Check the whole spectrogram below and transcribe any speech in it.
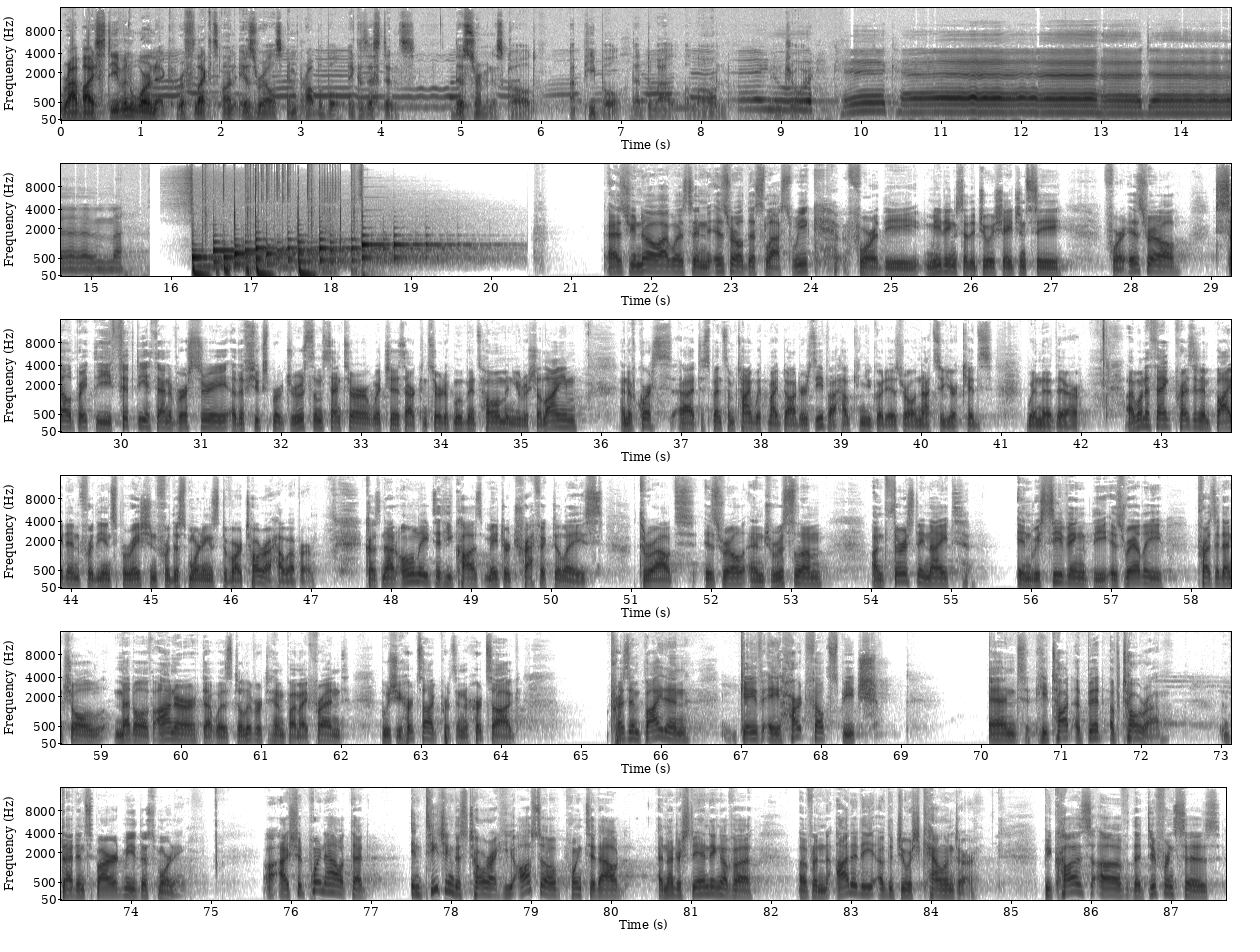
Rabbi Steven Wernick reflects on Israel's improbable existence. This sermon is called A People That Dwell Alone. Enjoy. As you know, I was in Israel this last week for the meetings of the Jewish Agency for Israel to celebrate the 50th anniversary of the Fuchsberg Jerusalem Center, which is our conservative movement's home in Yerushalayim. And of course, uh, to spend some time with my daughter Ziva. How can you go to Israel and not see your kids when they're there? I want to thank President Biden for the inspiration for this morning's Devar Torah, however, because not only did he cause major traffic delays throughout Israel and Jerusalem, on Thursday night, in receiving the Israeli Presidential Medal of Honor that was delivered to him by my friend Bougie Herzog, President Herzog, President Biden gave a heartfelt speech and he taught a bit of Torah that inspired me this morning. I should point out that in teaching this Torah, he also pointed out an understanding of, a, of an oddity of the Jewish calendar. Because of the differences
